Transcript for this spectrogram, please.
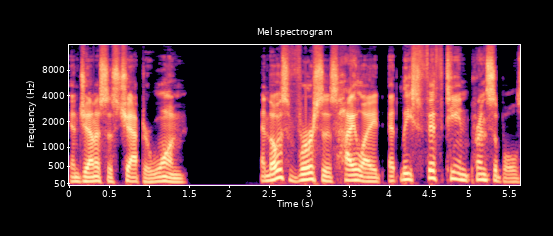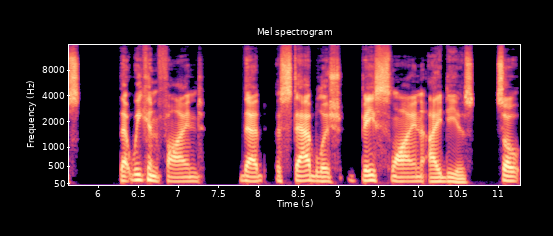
in Genesis chapter one. And those verses highlight at least 15 principles that we can find that establish baseline ideas. So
